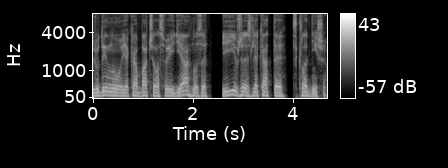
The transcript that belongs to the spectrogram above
людину, яка бачила свої діагнози, її вже злякати складніше.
